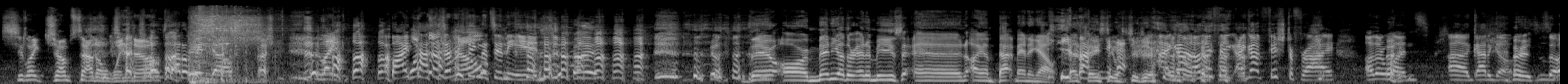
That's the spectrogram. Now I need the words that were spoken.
she like jumps out a window. jumps out a window, like bypasses everything that's in the inn. there are many other enemies, and I am Batmaning out. That's basically what you do. I got other thing. I got fish to fry. Other ones, uh, gotta go. All right, So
